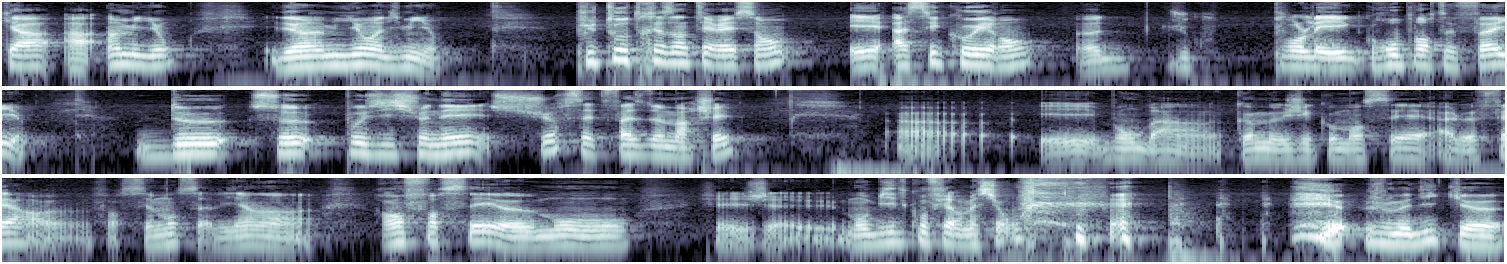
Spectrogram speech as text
100K à 1 million et de 1 million à 10 millions. Plutôt très intéressant et assez cohérent euh, pour les gros portefeuilles de se positionner sur cette phase de marché. Euh, et bon, ben, comme j'ai commencé à le faire, euh, forcément, ça vient renforcer mon, biais de confirmation. je me dis que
